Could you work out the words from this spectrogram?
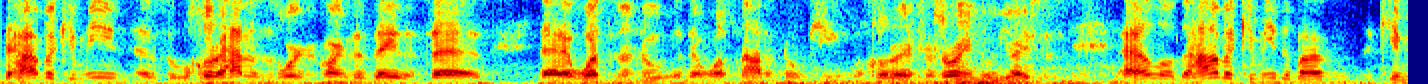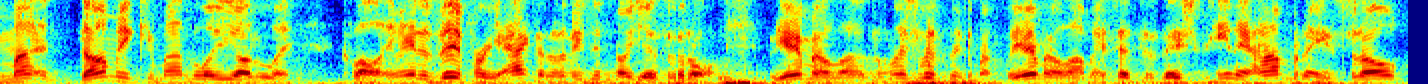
The Havakimin, as how does this work according to the day that says that it wasn't a new, there was not a new king? For sure, he knew Yosef. Hello, the Havakimin, the dummy command klal. He made a ziffer. He acted as if he didn't know Yosef at all. V'yemer uh, Allah, he said to his nation, "Hine Ambrei Yisrael."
